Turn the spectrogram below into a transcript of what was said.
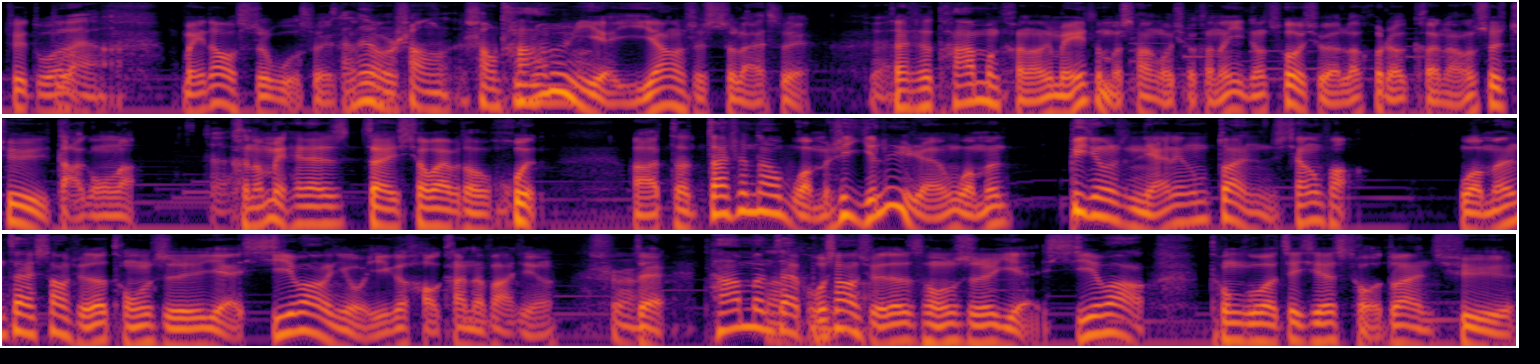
最多了，对啊，没到十五岁。咱那会儿上上初他们也一样是十来岁对，但是他们可能没怎么上过学，可能已经辍学了，或者可能是去打工了，对可能每天在在校外头混啊。但但是呢，我们是一类人，我们毕竟是年龄段相仿。我们在上学的同时，也希望有一个好看的发型。是对，他们在不上学的同时，也希望通过这些手段去，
